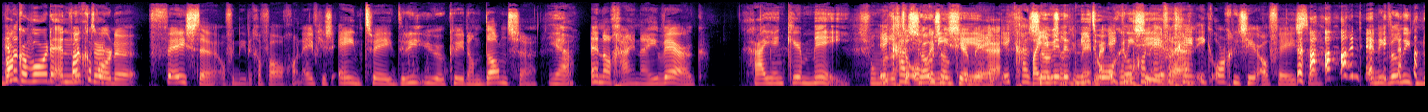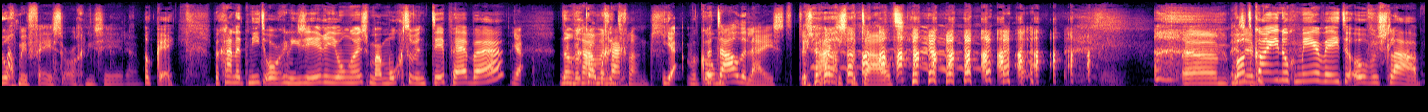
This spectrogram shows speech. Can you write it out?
wakker worden en wakker nuchter- worden, feesten. Of in ieder geval gewoon eventjes 1, 2, 3 uur kun je dan dansen. Ja. En dan ga je naar je werk. Ga je een keer mee zonder Ik het ga te sowieso een keer organiseren? mee. Ik ga maar je sowieso wil het niet mee. Maar ik wil gewoon organiseren. even geen... Ik organiseer al feesten. En ik wil niet nog meer feesten organiseren. Oké, we gaan het niet organiseren, jongens. Maar mochten we een tip hebben, Ja, dan we gaan komen we graag het- langs. Ja, we komen. Betaalde lijst. Dus haakjes betaald. Ehm, Wat kan je nog meer weten over slaap?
